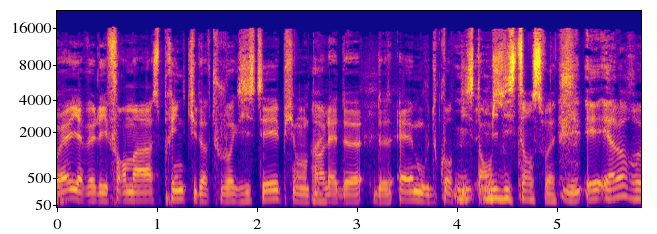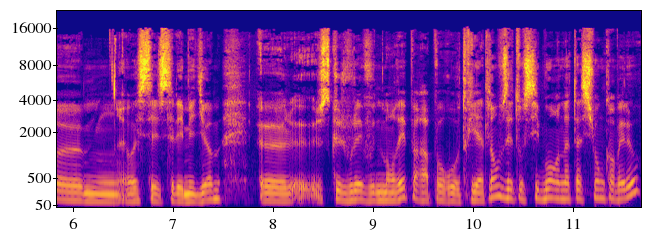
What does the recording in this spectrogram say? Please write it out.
ouais, il y avait les formats sprint qui doivent toujours exister. Puis on parlait de, de, M ou de courte distance. Mi-distance, ouais. Mm. Et, et, alors, euh, ouais, c'est, c'est les médiums. Ce que je voulais vous demander par rapport au triathlon, vous êtes aussi bon en natation qu'en vélo?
